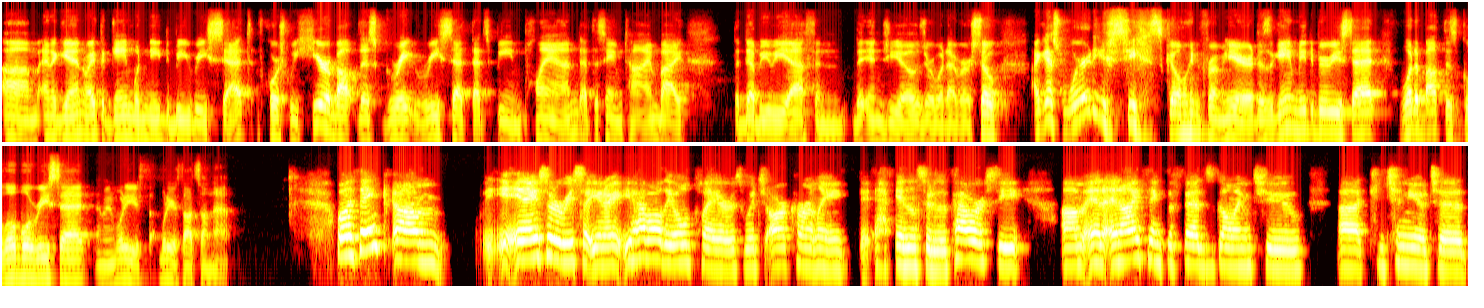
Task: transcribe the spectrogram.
Um, and again, right, the game would need to be reset. Of course, we hear about this great reset that's being planned at the same time by the WEF and the NGOs or whatever. So I guess where do you see this going from here? Does the game need to be reset? What about this global reset? I mean, what are your th- what are your thoughts on that? Well, I think um, in any sort of reset, you know, you have all the old players which are currently in sort of the power seat, um, and and I think the Fed's going to uh, continue to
